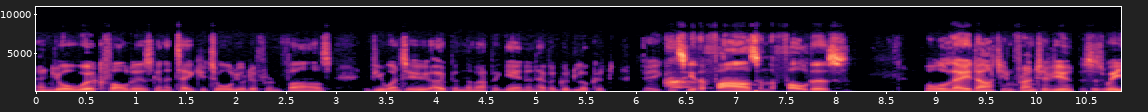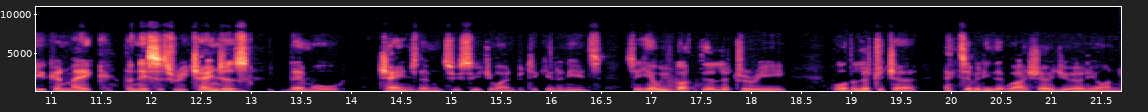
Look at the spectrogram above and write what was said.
and your work folder is going to take you to all your different files if you want to open them up again and have a good look at. There you can see the files and the folders all laid out in front of you. This is where you can make the necessary changes, them or change them to suit your own particular needs. So here we've got the literary or the literature activity that I showed you early on.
